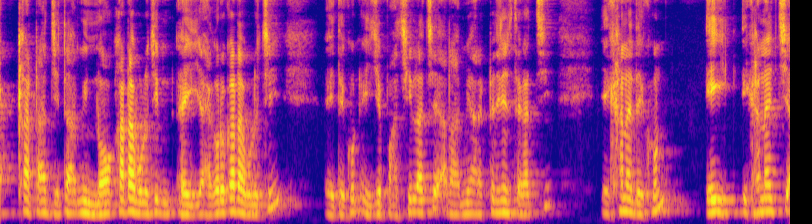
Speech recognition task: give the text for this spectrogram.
এক কাটা যেটা আমি ন কাটা বলেছি, এই এগারো কাটা বলেছি, এই দেখুন, এই যে পাঁচিল আছে। আর আমি আরেকটা জিনিস দেখাচ্ছি, এখানে দেখুন, এই, এখানে হচ্ছে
